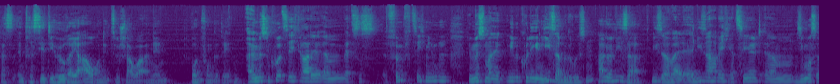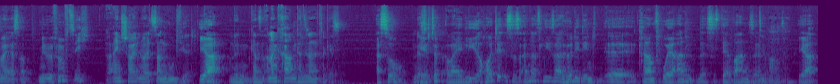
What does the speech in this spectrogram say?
Das interessiert die Hörer ja auch und die Zuschauer an den Rundfunkgeräten. Aber wir müssen kurz, sehe ich gerade, ähm, jetzt ist 50 Minuten, wir müssen meine liebe Kollegin Lisa begrüßen. Hallo Lisa. Lisa, weil äh, Lisa habe ich erzählt, ähm, sie muss immer erst ab Minute 50 einschalten, weil es dann gut wird. Ja, Und den ganzen anderen Kram kann sie dann halt vergessen. ach so. Das- Nee, stimmt, aber Li- heute ist es anders, Lisa. Hör dir den äh, Kram vorher an. Das ist der Wahnsinn. Der Wahnsinn. Ja.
